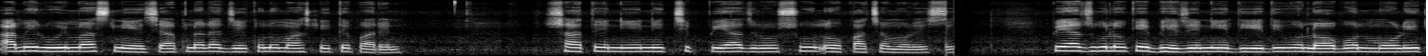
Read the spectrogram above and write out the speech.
আমি রুই মাছ নিয়েছি। আপনারা যে কোনো মাছ নিতে পারেন। সাথে নিয়ে নিচ্ছি পেঁয়াজ, রসুন ও কাঁচামরিচ। পেঁয়াজগুলোকে ভেজে নিয়ে দিয়ে দিব লবণ, মরিচ,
